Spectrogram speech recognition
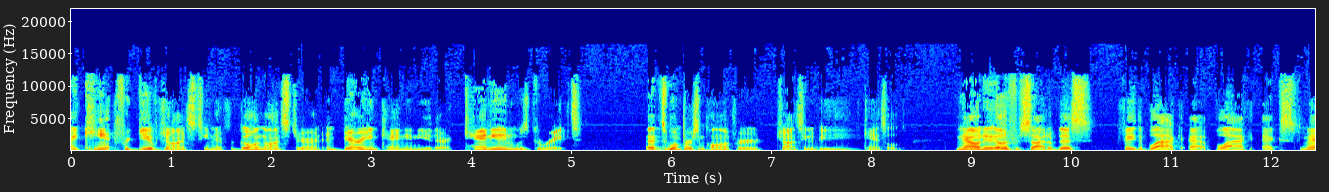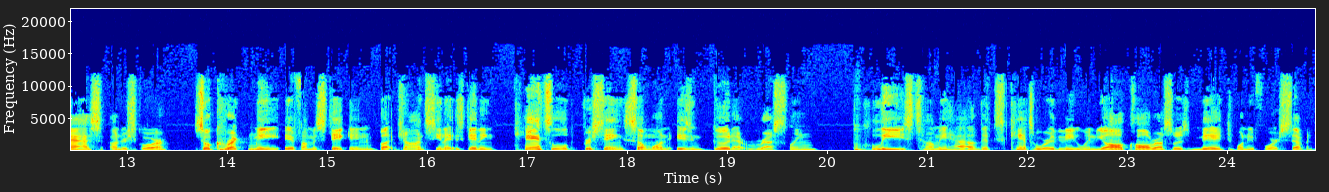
I can't forgive John Cena for going on Stern and burying Kanyon either. Kanyon was great. That's one person calling for John Cena to be canceled. Now, on the other side of this, fade to black at black x mass underscore. So correct me if I'm mistaken, but John Cena is getting canceled for saying someone isn't good at wrestling. Please tell me how that's cancel worthy when y'all call wrestlers mid 24 7.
